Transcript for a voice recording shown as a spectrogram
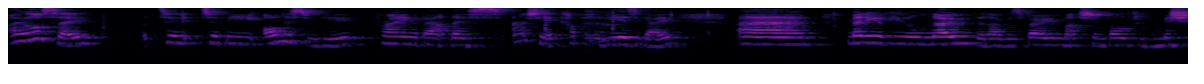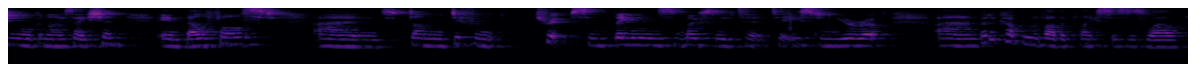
I also, to, to be honest with you, praying about this actually a couple of years ago, um, many of you will know that I was very much involved with a mission organisation in Belfast and done different trips and things, mostly to, to Eastern Europe, um, but a couple of other places as well.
